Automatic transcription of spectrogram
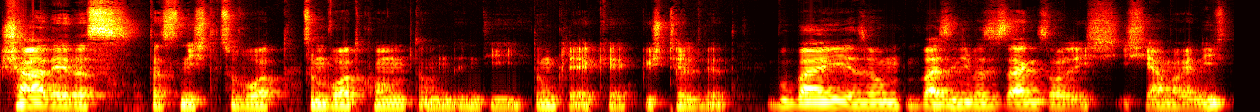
schade, dass das nicht zu Wort, zum Wort kommt und in die dunkle Ecke gestellt wird. Wobei, also, weiß ich nicht, was ich sagen soll. Ich, ich jammere nicht.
